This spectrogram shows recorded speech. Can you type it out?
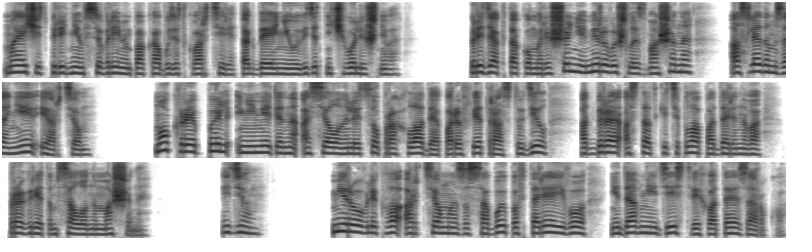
Маячить перед ним все время, пока будет в квартире, тогда и не увидит ничего лишнего. Придя к такому решению, Мира вышла из машины, а следом за нею и Артем. Мокрая пыль немедленно осела на лицо прохладой, а порыв ветра остудил, отбирая остатки тепла, подаренного прогретым салоном машины. «Идем». Мира увлекла Артема за собой, повторяя его недавние действия, хватая за руку.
